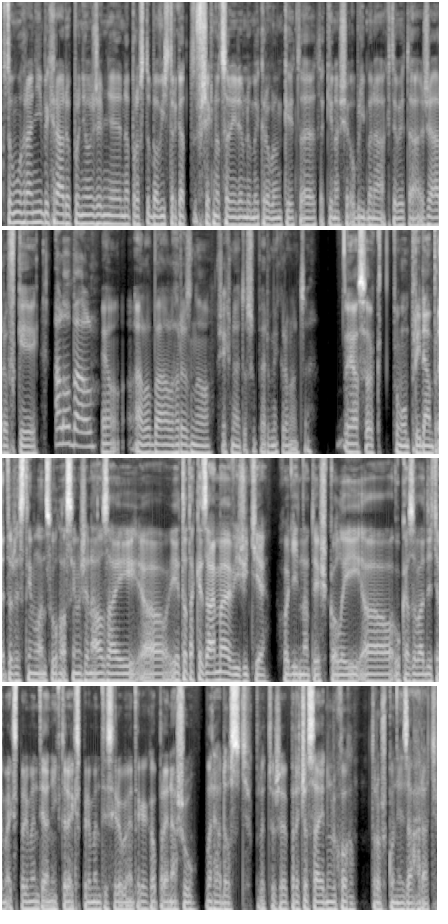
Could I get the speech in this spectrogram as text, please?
k tomu hraní bych rád doplnil, že mě naprosto baví strkat všechno, co nejdem do mikrovlnky. To je taky naše oblíbená aktivita. Žárovky. Alobal. Jo, alobal, hrozno, všechno je to super v mikrovlnce. Ja sa k tomu pridám, pretože s tým len súhlasím, že naozaj uh, je to také zaujímavé vyžitie chodiť na tie školy a ukazovať deťom experimenty a niektoré experimenty si robíme tak ako pre našu radosť, pretože prečo sa jednoducho trošku nezahrať.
